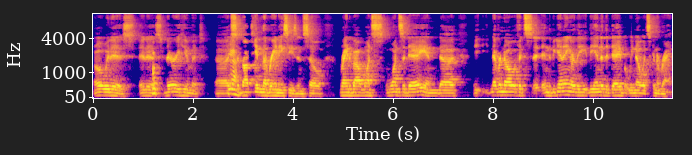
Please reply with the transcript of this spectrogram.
Oh, it is. It is okay. very humid. Uh, it's yeah. about to get in the rainy season, so rain about once once a day, and uh, you never know if it's in the beginning or the the end of the day, but we know it's going to rain.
